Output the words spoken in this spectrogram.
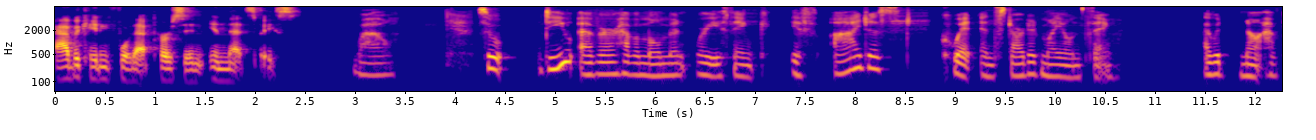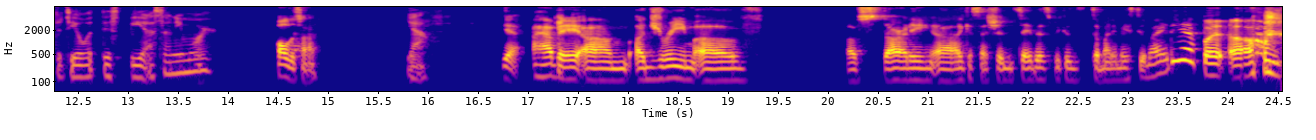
advocating for that person in that space Wow. So, do you ever have a moment where you think, if I just quit and started my own thing, I would not have to deal with this BS anymore? all the time Yeah. yeah i have a um a dream of of starting uh, i guess i shouldn't say this because somebody may steal my idea but um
